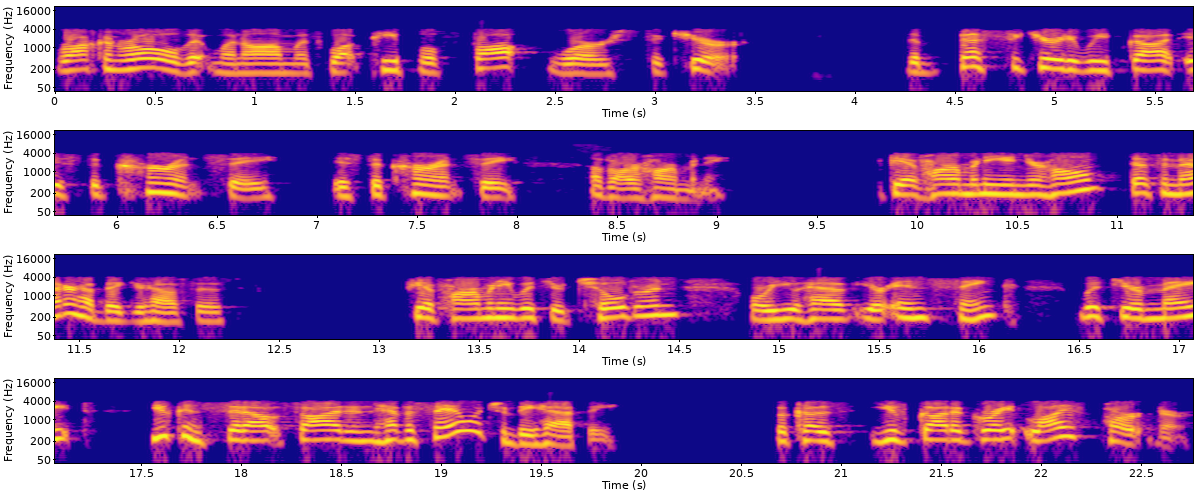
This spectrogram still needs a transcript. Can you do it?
rock and roll that went on with what people thought were secure. The best security we've got is the currency, is the currency of our harmony. If you have harmony in your home, doesn't matter how big your house is. If you have harmony with your children or you have you're in sync with your mate, you can sit outside and have a sandwich and be happy because you've got a great life partner.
